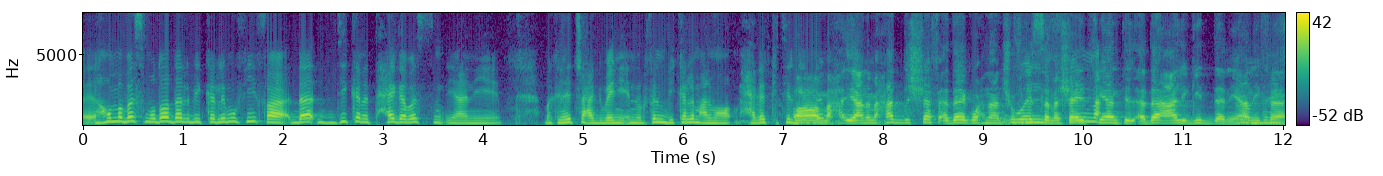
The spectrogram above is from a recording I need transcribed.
آه هم بس الموضوع ده اللي بيتكلموا فيه فده دي كانت حاجة بس يعني ما كانتش عجباني إنه الفيلم بيتكلم على مو- حاجات كتير جدا. آه مح يعني ما حدش شاف أدائك وإحنا هنشوف لسه مشاهد فيها أنت الأداء عالي جدا يعني فما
